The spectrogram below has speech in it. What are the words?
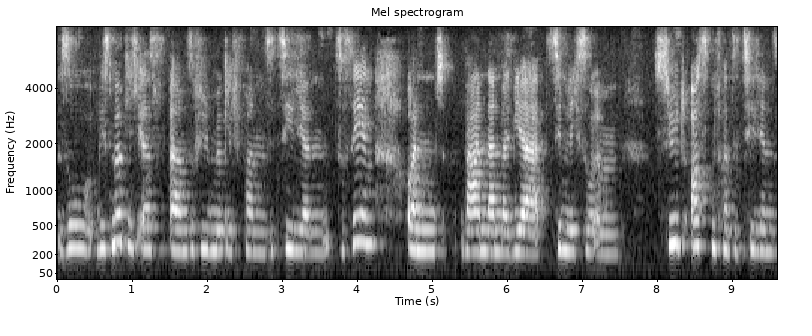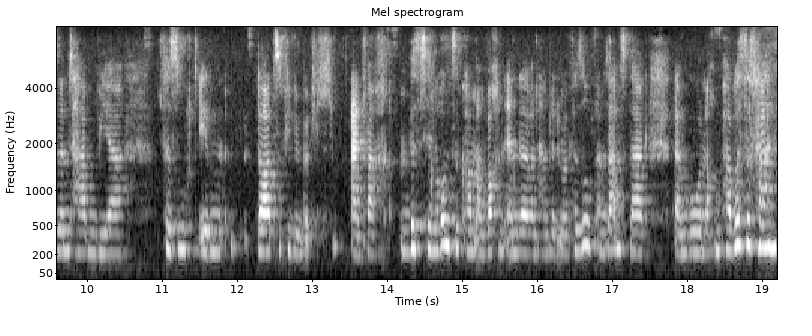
so wie es möglich ist, ähm, so viel wie möglich von Sizilien zu sehen und waren dann, weil wir ziemlich so im Südosten von Sizilien sind, haben wir versucht eben dort so viel wie möglich einfach ein bisschen rumzukommen am Wochenende und haben dann immer versucht, am Samstag, ähm, wo noch ein paar Busse fahren,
